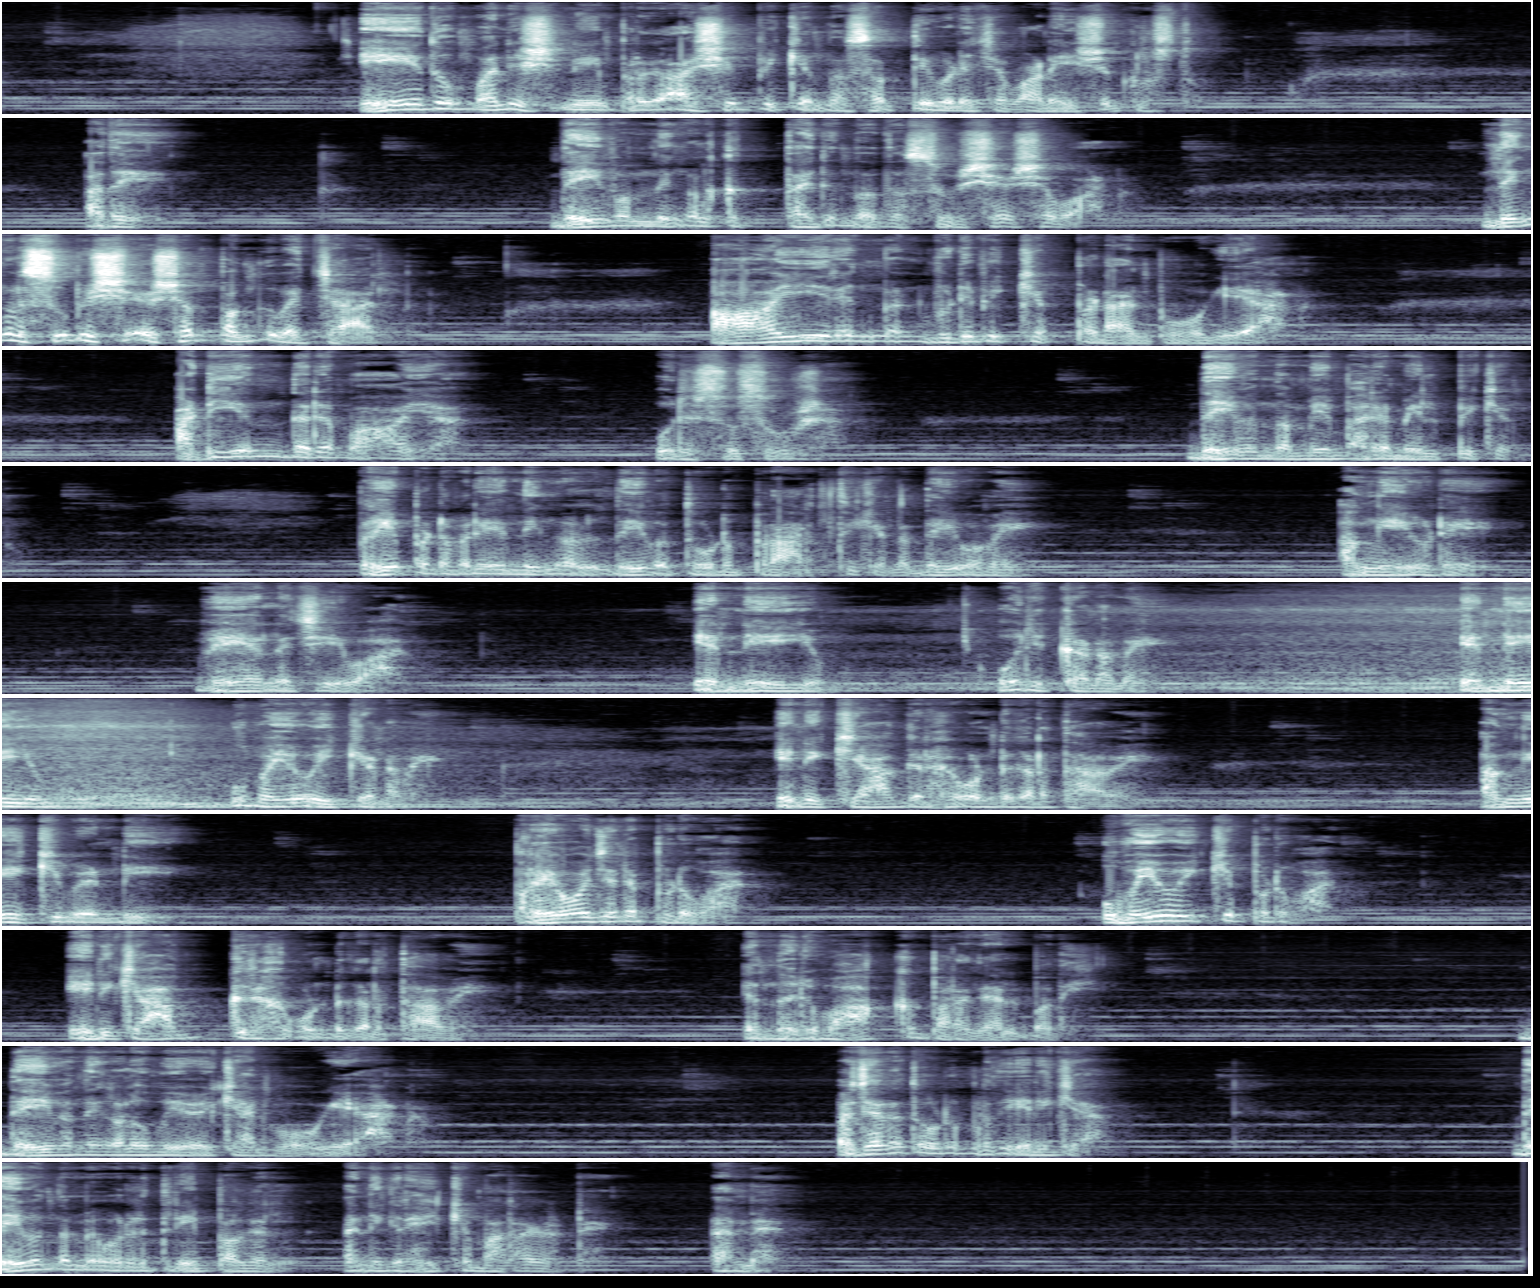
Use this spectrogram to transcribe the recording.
ഏതു മനുഷ്യനെയും പ്രകാശിപ്പിക്കുന്ന സത്യവെളിച്ചമാണ് യേശു ക്രിസ്തു അതെ ദൈവം നിങ്ങൾക്ക് തരുന്നത് സുവിശേഷമാണ്. നിങ്ങൾ സുവിശേഷം പങ്കുവച്ചാൽ ആയിരങ്ങൾ വിടിവിക്കപ്പെടാൻ പോവുകയാണ്. അടിയന്തരമായ ഒരു ശുശ്രൂഷ ദൈവം നമ്മെ ഭരമേൽപ്പിക്കുന്നു. പ്രിയപ്പെട്ടവരെ നിങ്ങൾ ദൈവത്തോട് പ്രാർത്ഥിക്കണം ദൈവമേ അങ്ങയുടെ വേല ചെയ്യുവാൻ എന്നെയും ഒരുക്കണമേ എന്നെയും ഉപയോഗിക്കണമേ. എനിക്ക് ആഗ്രഹമുണ്ട് കർത്താവേ അങ്ങേക്ക് വേണ്ടി പ്രയോജനപ്പെടുവാൻ ഉപയോഗിക്കപ്പെടുവാൻ എനിക്ക് ആഗ്രഹമുണ്ട് കർത്താവേ എന്നൊരു വാക്ക് പറഞ്ഞാൽ മതി. ദൈവം നിങ്ങൾ ഉപയോഗിക്കാൻ പോവുകയാണ്. വചനത്തോട് പ്രതികരിക്കാം. ദൈവം നമ്മെ ഓരോരുത്തരെയും പകൽ അനുഗ്രഹിക്കുമാറാകട്ടെ. ആമേൻ.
